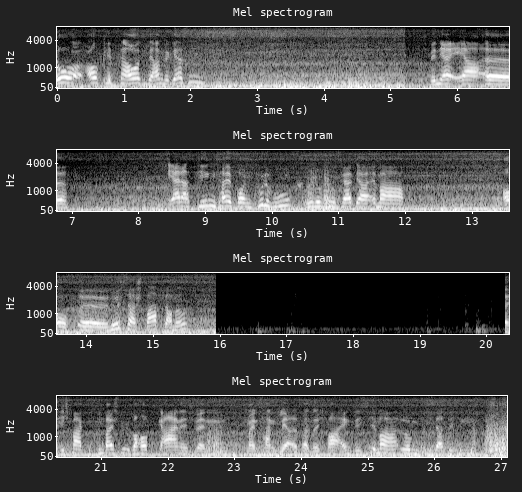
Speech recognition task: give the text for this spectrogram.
So, auf Hause. Wir haben gegessen. Ich bin ja eher, äh, eher das Gegenteil von Kulewu. Kulewu fährt ja immer auf äh, höchster Sparflamme. Ich mag zum Beispiel überhaupt gar nicht, wenn mein Tank leer ist. Also ich fahre eigentlich immer irgendwie, dass ich einen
